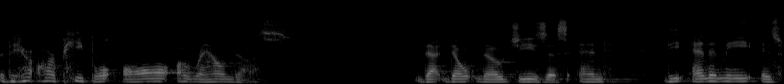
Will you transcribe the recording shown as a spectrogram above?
There are people all around us that don't know Jesus, and the enemy is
